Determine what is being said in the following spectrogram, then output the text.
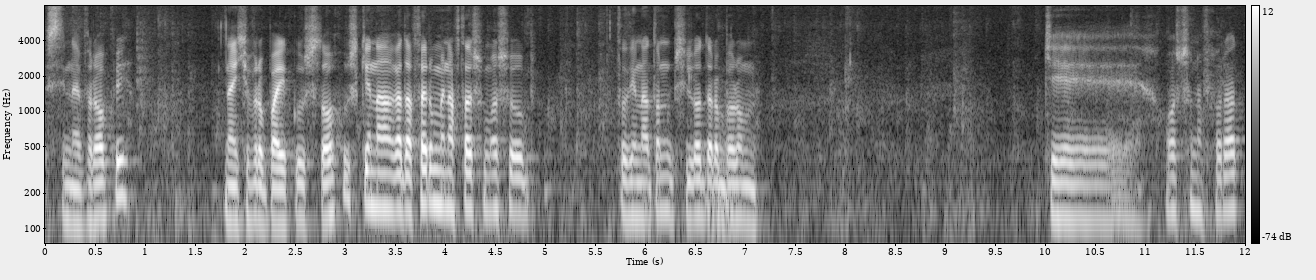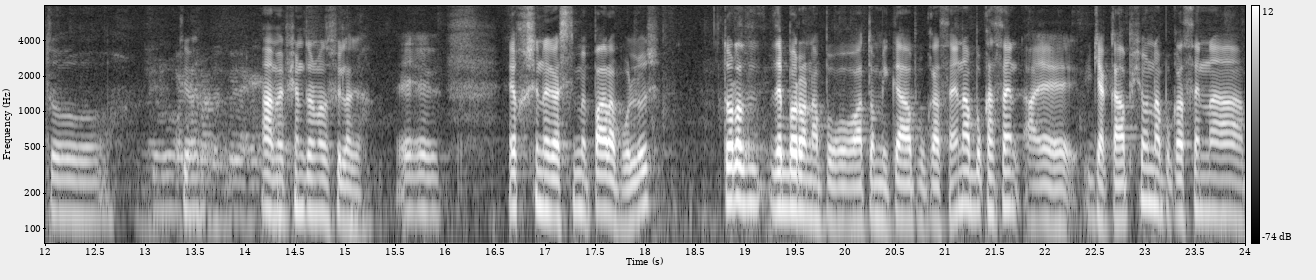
στην Ευρώπη, να έχει ευρωπαϊκούς στόχους και να καταφέρουμε να φτάσουμε όσο το δυνατόν υψηλότερα μπορούμε. Και όσον αφορά το... Τι- Α, με ποιον τερματοφύλακα. Ε, έχω συνεργαστεί με πάρα πολλούς. Τώρα δε- δεν μπορώ να πω ατομικά από καθένα, από καθένα ε, για κάποιον, από καθένα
